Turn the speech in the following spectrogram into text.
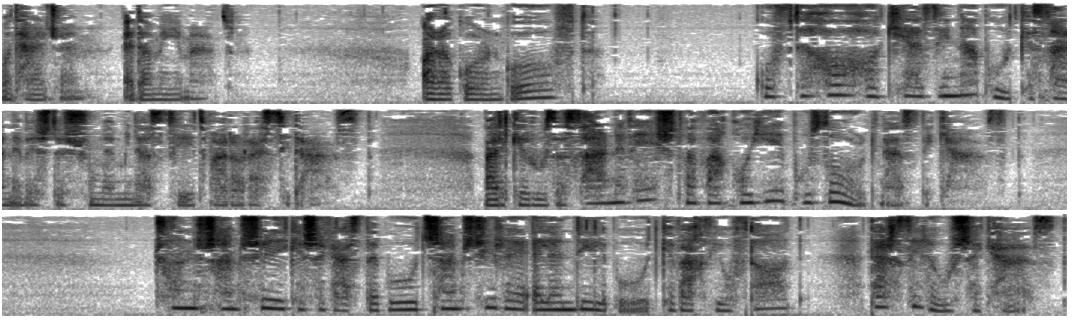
مترجم ادامه متن. آراگورن گفت گفته ها حاکی از این نبود که سرنوشت شوم میناستریت فرا رسیده است بلکه روز سرنوشت و وقایع بزرگ نزدیک است. چون شمشیری که شکسته بود شمشیر الندیل بود که وقتی افتاد در زیر او شکست.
